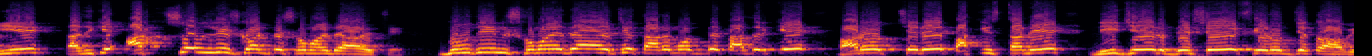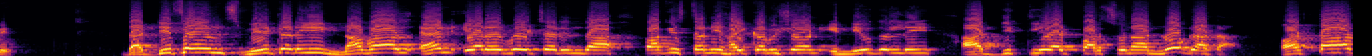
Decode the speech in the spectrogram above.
নিয়ে তাদেরকে আটচল্লিশ ঘণ্টা সময় দেওয়া হয়েছে। দুদিন সময় দেওয়া হয়েছে তার মধ্যে তাদেরকে ভারত ছেড়ে পাকিস্তানে নিজের দেশে ফেরত যেতে হবে। The defense, military, naval, and air aviation in the Pakistani High Commission in New Delhi are declared persona no grata. অর্থাৎ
